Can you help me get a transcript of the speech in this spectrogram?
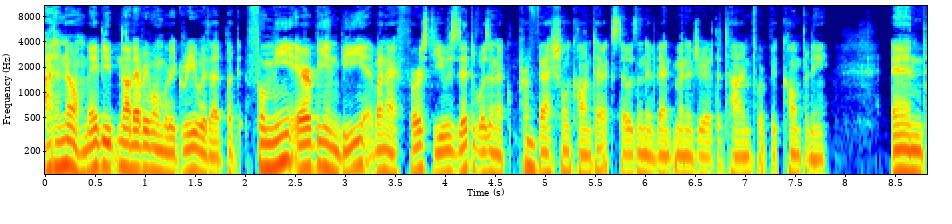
I don't know, maybe not everyone would agree with that, but for me, Airbnb, when I first used it, was in a professional context. I was an event manager at the time for a big company. And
